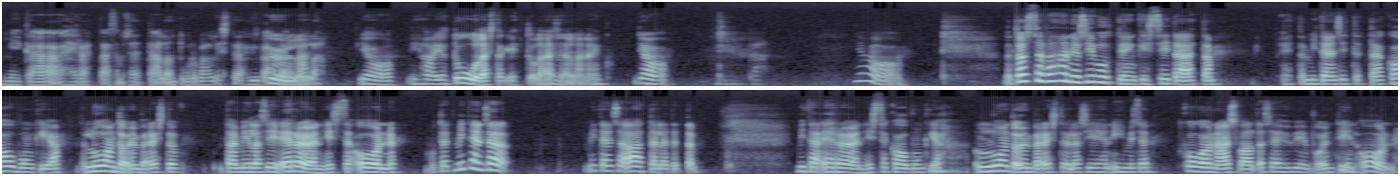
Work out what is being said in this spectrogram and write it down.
mikä herättää semmoisen, että täällä on turvallista ja hyvä Kyllä. olla. Joo, ihan jo tuulestakin tulee mm. sellainen. Joo. Niinpä. Joo. No tuossa vähän jo sivuttiinkin sitä, että, että miten sitten tämä kaupunki ja luontoympäristö, tai millaisia eroja niissä on. Mutta miten sä, miten sä ajattelet, että mitä eroja niissä kaupunki- ja luontoympäristöillä siihen ihmisen kokonaisvaltaiseen hyvinvointiin on?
